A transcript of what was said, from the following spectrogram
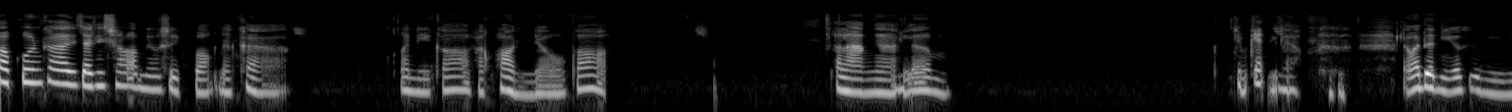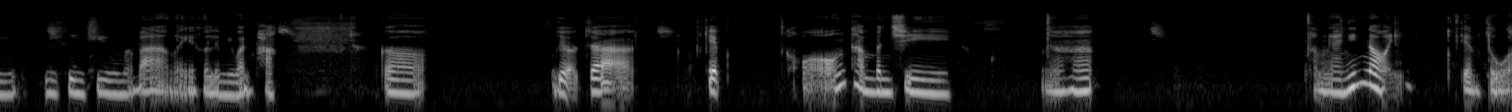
ขอบคุณค่ะ ดีใจที่ชอบ Music Box นะคะ วันนี้ก็พักผ่อนเดี๋ยวก็ตารางงานเริ่ม11อีกแล้ว แต่ว่าเดือนนี้ก็คือมีมีมีคืนคิวมาบ้างอะไรเงี้ยก็เลยมีวันพัก ก็ เดี๋ยวจะเก็บของทำบัญชีนะคะทำงานนิดหน่อย รียมตัว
